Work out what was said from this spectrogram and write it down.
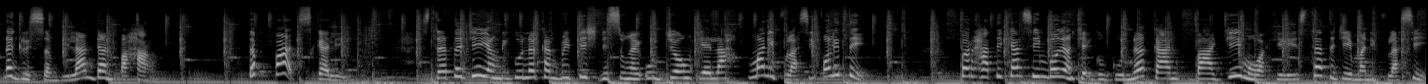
Negeri Sembilan dan Pahang. Tepat sekali. Strategi yang digunakan British di Sungai Ujong ialah manipulasi politik. Perhatikan simbol yang cikgu gunakan bagi mewakili strategi manipulasi.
